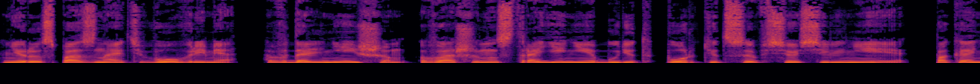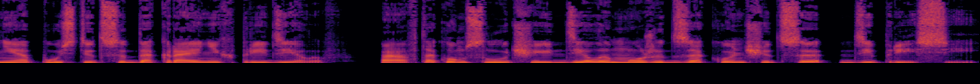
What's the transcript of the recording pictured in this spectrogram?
не распознать вовремя, в дальнейшем ваше настроение будет портиться все сильнее, пока не опустится до крайних пределов, а в таком случае дело может закончиться депрессией.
